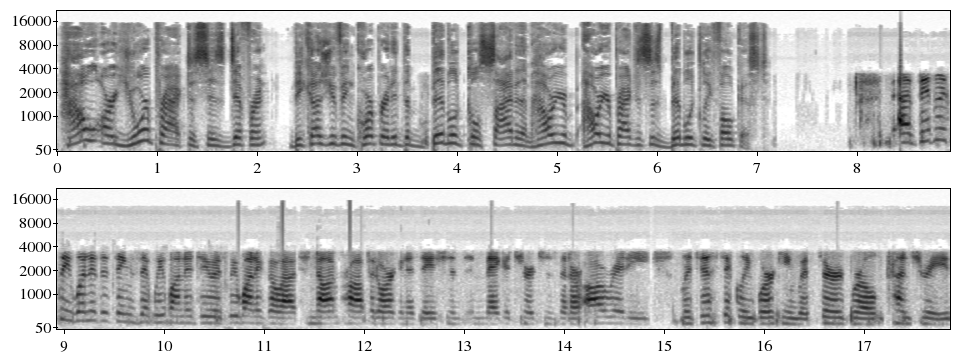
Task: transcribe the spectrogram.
How are your practices different because you've incorporated the biblical side of them? How are your how are your practices biblically focused? Uh, biblically, one of the things that we want to do is we want to go out to nonprofit organizations and mega churches that are already logistically working with third world countries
